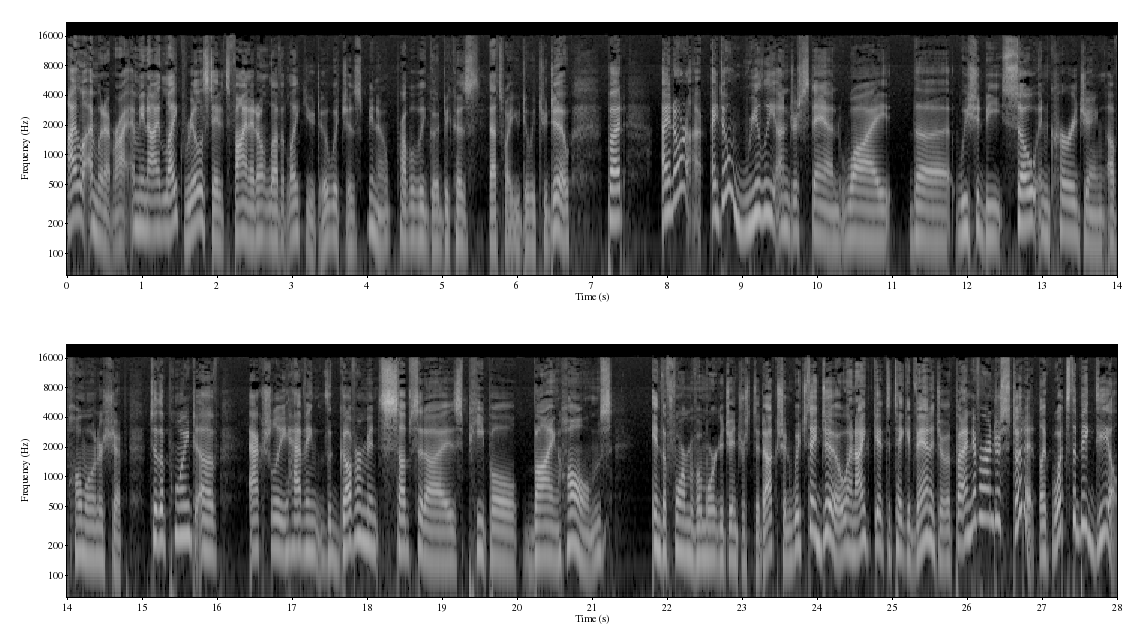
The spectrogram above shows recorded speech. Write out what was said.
I I'm whatever. I, I mean, I like real estate. It's fine. I don't love it like you do, which is you know probably good because that's why you do what you do. But I don't. I don't really understand why the we should be so encouraging of home ownership to the point of actually having the government subsidize people buying homes in the form of a mortgage interest deduction, which they do, and I get to take advantage of it, but I never understood it. Like what's the big deal?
